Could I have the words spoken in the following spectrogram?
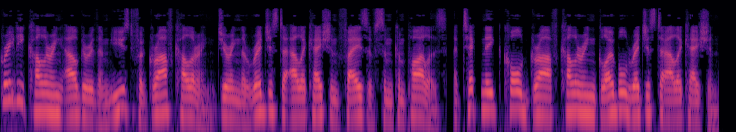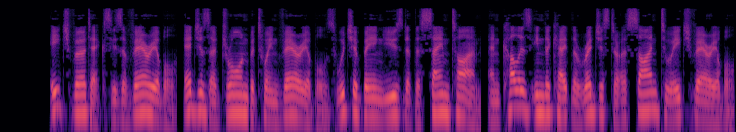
Greedy coloring algorithm used for graph coloring during the register allocation phase of some compilers, a technique called graph coloring global register allocation. Each vertex is a variable, edges are drawn between variables which are being used at the same time, and colors indicate the register assigned to each variable.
